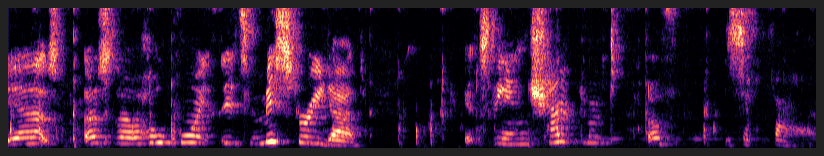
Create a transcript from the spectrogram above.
Yeah, that's that's the whole point. It's mystery, Dad. It's the enchantment of Zafar.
